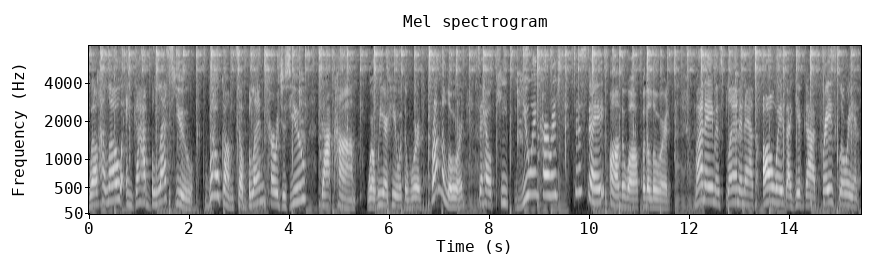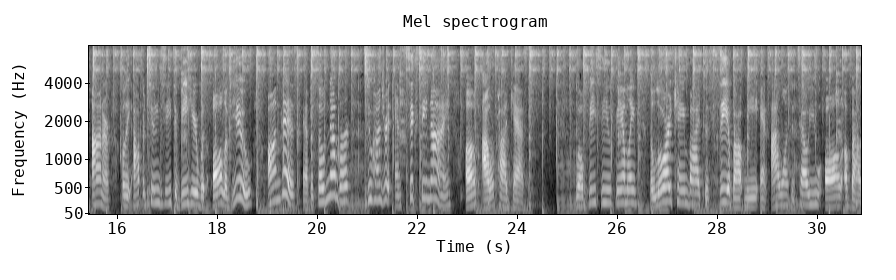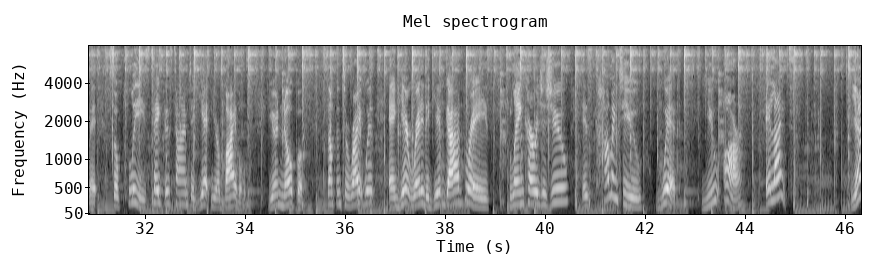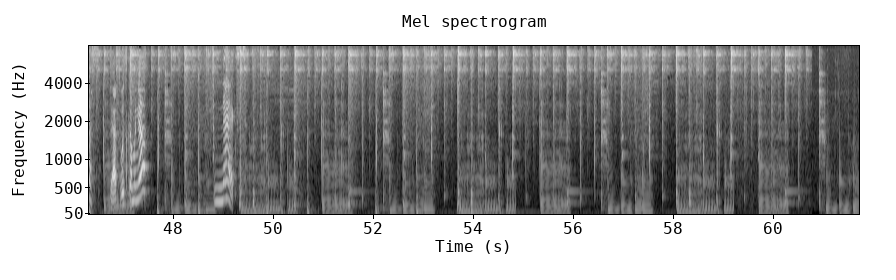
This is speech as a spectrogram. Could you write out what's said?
Well, hello and God bless you. Welcome to blenencouragesyou.com, where we are here with the word from the Lord to help keep you encouraged to stay on the wall for the Lord. My name is Blen, and as always, I give God praise, glory, and honor for the opportunity to be here with all of you on this episode number 269 of our podcast. Well, BCU family, the Lord came by to see about me, and I want to tell you all about it. So please take this time to get your Bibles, your notebooks, something to write with, and get ready to give God praise. Blen Encourages You is coming to you with You Are a Light. Yes, that's what's coming up. Next,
